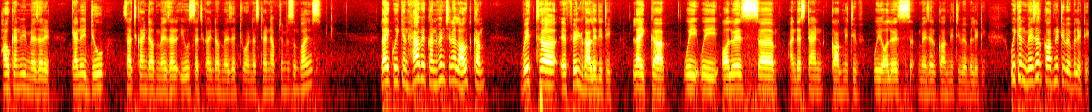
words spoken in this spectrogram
How can we measure it? Can we do such kind of measure use such kind of measure to understand optimism bias? Like we can have a conventional outcome with uh, a field validity like uh, we, we always uh, understand cognitive, we always measure cognitive ability. We can measure cognitive ability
